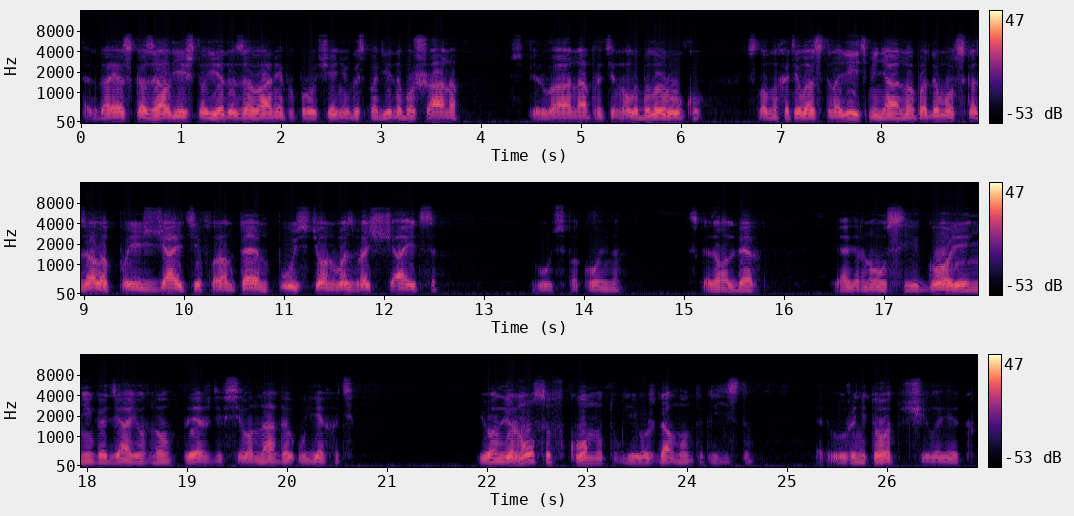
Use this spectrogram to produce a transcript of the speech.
Тогда я сказал ей, что еду за вами по поручению господина Бошана. Сперва она протянула было руку, словно хотела остановить меня, но, подумав, сказала, «Поезжайте, Флорантен, пусть он возвращается». «Будь спокойна», — сказал Альбер. «Я вернулся, и горе негодяю, но прежде всего надо уехать» и он вернулся в комнату, где его ждал Монте-Кристо. Это был уже не тот человек.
